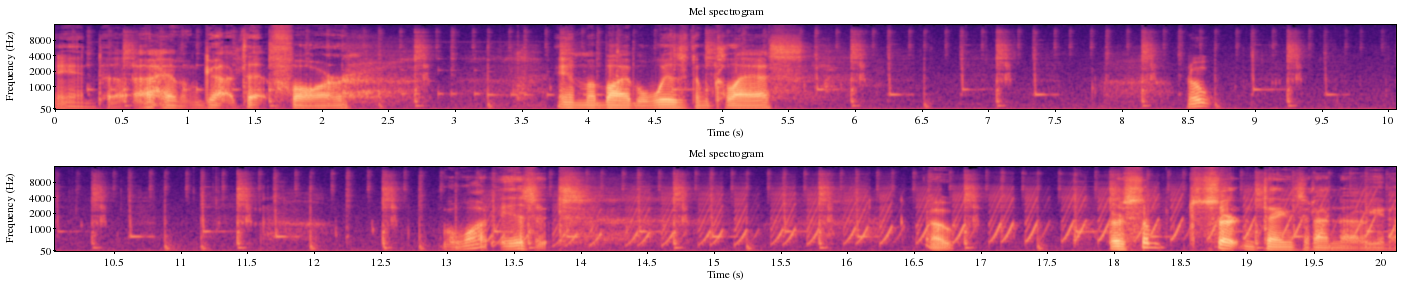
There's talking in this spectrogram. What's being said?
and uh, I haven't got that far in my Bible wisdom class. Nope. What is it? Oh. There's some certain things that I know, you know.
